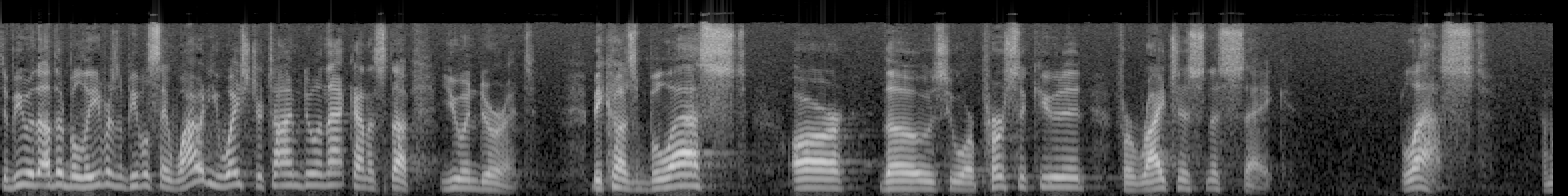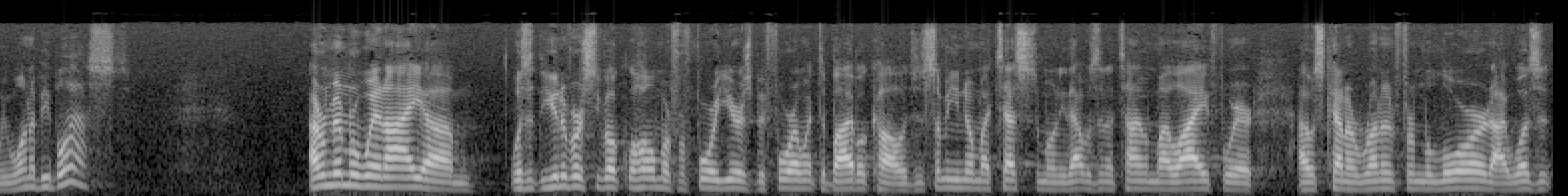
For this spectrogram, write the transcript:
to be with other believers, and people say, Why would you waste your time doing that kind of stuff? You endure it. Because blessed are those who are persecuted for righteousness' sake. Blessed. And we want to be blessed. I remember when I. Um, was at the University of Oklahoma for four years before I went to Bible college. And some of you know my testimony. That was in a time of my life where I was kind of running from the Lord. I wasn't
